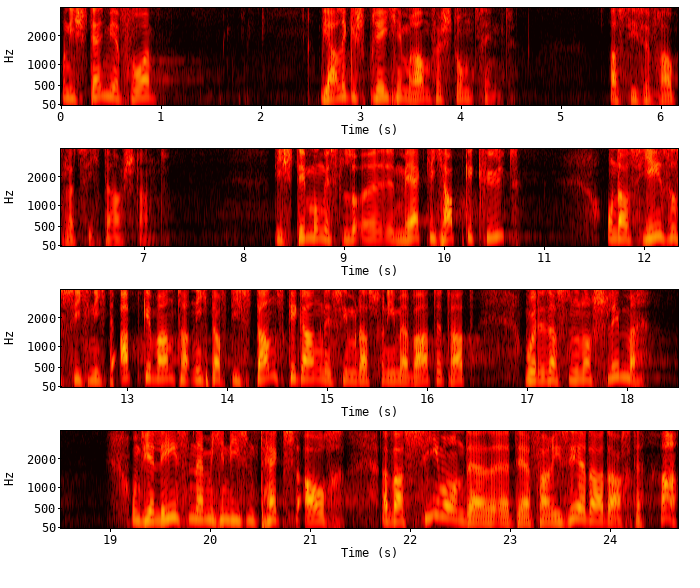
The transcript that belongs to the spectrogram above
Und ich stelle mir vor, wie alle Gespräche im Raum verstummt sind, als diese Frau plötzlich dastand. Die Stimmung ist äh, merklich abgekühlt. Und als Jesus sich nicht abgewandt hat, nicht auf Distanz gegangen ist, wie man das von ihm erwartet hat, wurde das nur noch schlimmer. Und wir lesen nämlich in diesem Text auch, was Simon, der, der Pharisäer, da dachte. Ha,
